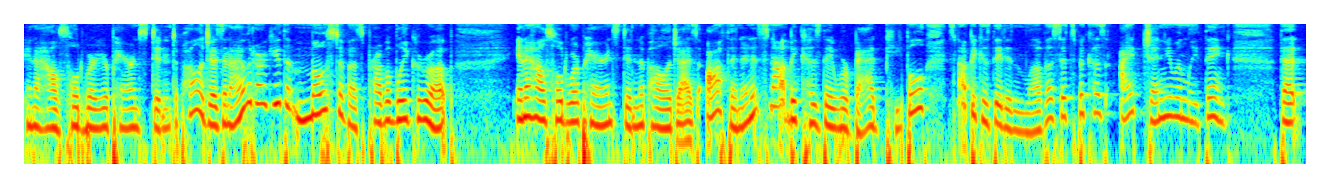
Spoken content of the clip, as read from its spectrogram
in a household where your parents didn't apologize. And I would argue that most of us probably grew up in a household where parents didn't apologize often. And it's not because they were bad people, it's not because they didn't love us, it's because I genuinely think that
